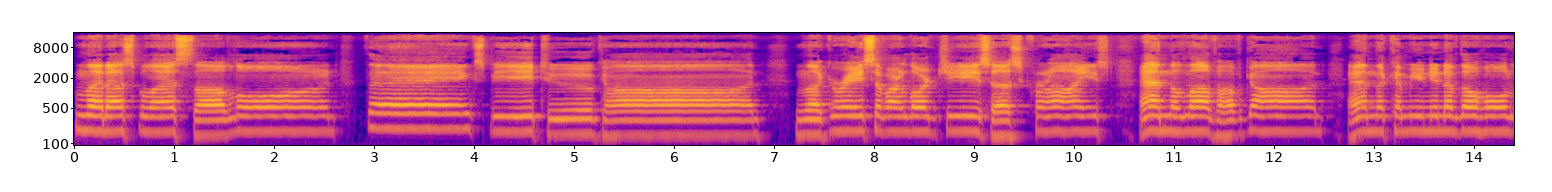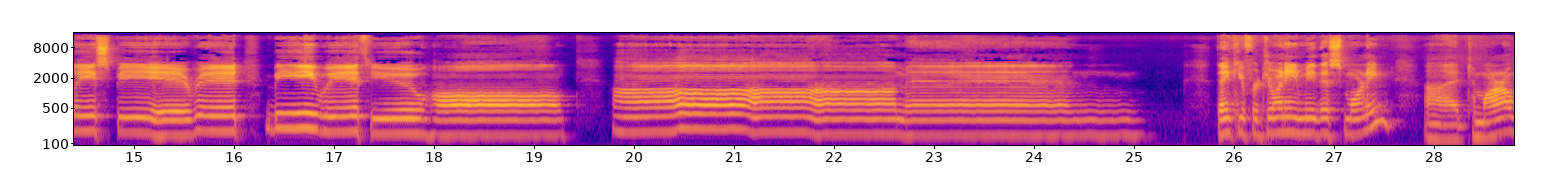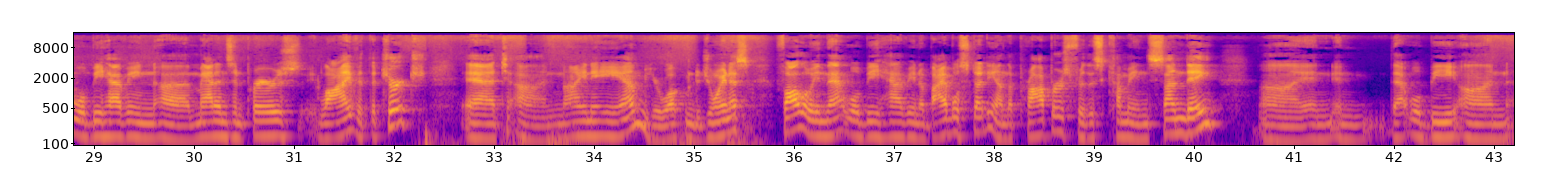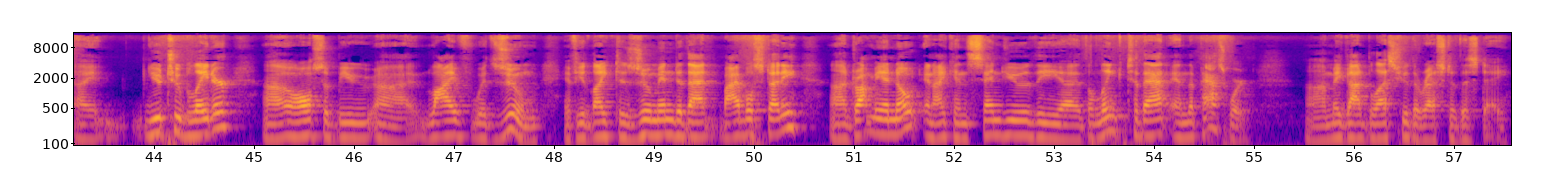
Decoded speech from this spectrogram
Let us bless the Lord. Thanks be to God. The grace of our Lord Jesus Christ, and the love of God, and the communion of the Holy Spirit be with you all. Amen. Thank you for joining me this morning. Uh, tomorrow we'll be having uh, Matins and Prayers live at the church at uh, 9 a.m. You're welcome to join us. Following that, we'll be having a Bible study on the propers for this coming Sunday, uh, and, and that will be on uh, YouTube later. Uh, it'll also be uh, live with Zoom. If you'd like to zoom into that Bible study, uh, drop me a note and I can send you the, uh, the link to that and the password. may God bless you the rest of this day.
